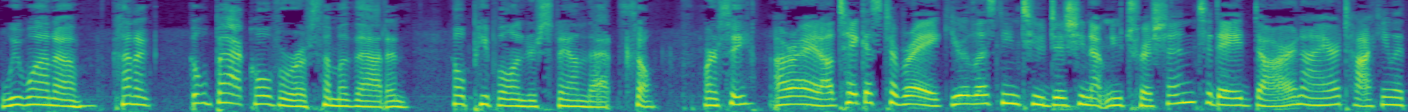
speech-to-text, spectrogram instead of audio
we want to kind of go back over some of that and help people understand that. So, Marcy? All right, I'll take us to break. You're listening to Dishing Up Nutrition. Today, Dar and I are talking with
